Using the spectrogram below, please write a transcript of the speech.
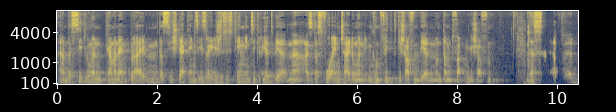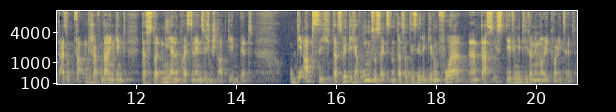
ähm, dass Siedlungen permanent bleiben, dass sie stärker ins israelische System integriert werden, also dass Vorentscheidungen im Konflikt geschaffen werden und damit Fakten geschaffen. Das, äh, also Fakten geschaffen dahingehend, dass es dort nie einen palästinensischen Staat geben wird. Und die Absicht, das wirklich auch umzusetzen, und das hat diese Regierung vor, ähm, das ist definitiv eine neue Qualität.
